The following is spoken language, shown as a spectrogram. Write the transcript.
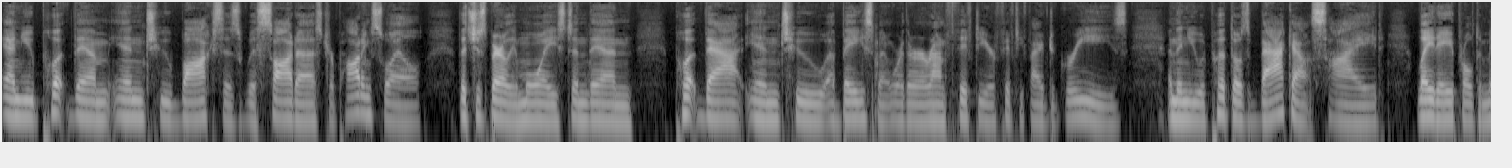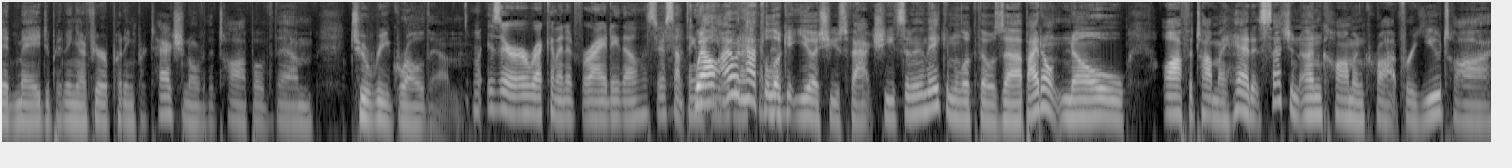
And you put them into boxes with sawdust or potting soil that's just barely moist, and then put that into a basement where they're around 50 or 55 degrees and then you would put those back outside late April to mid May depending on if you're putting protection over the top of them to regrow them. Is there a recommended variety though? Is there something Well, would I would recommend? have to look at USU's fact sheets and then they can look those up. I don't know off the top of my head, it's such an uncommon crop for Utah.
